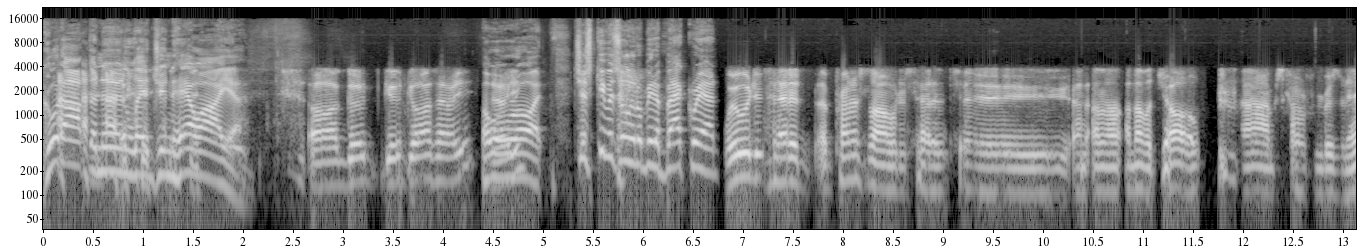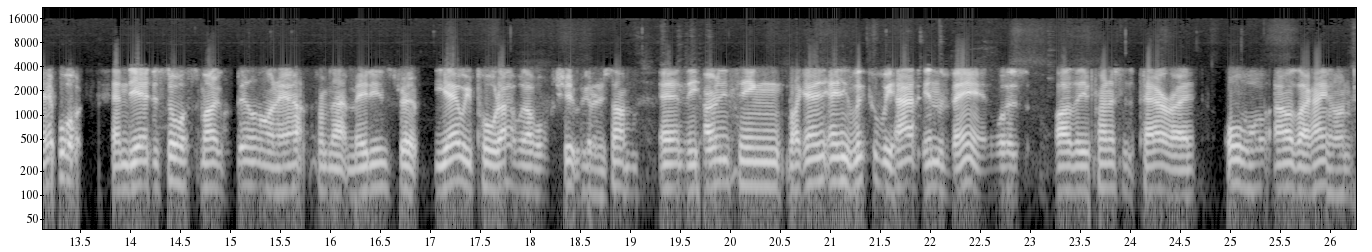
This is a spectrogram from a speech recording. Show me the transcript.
Good afternoon, legend. How are you? Oh, good, good guys. How are you? All How are you? Just give us a little bit of background. We were just headed. Apprentice and I were just headed to an, an, another job, um, just coming from Brisbane Airport, and yeah, just saw smoke billowing out from that median strip. Yeah, we pulled up. We were like, well, shit, we got to do something. And the only thing, like any, any liquid we had in the van, was either the Apprentice's Powerade. Or I was like, hang on,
